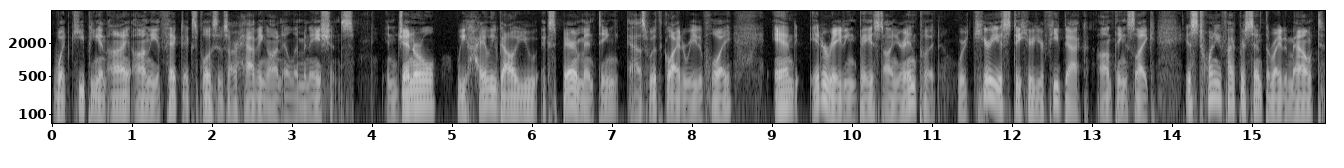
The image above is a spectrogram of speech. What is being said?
what keeping an eye on the effect explosives are having on eliminations. In general, we highly value experimenting, as with glider redeploy, and iterating based on your input. We're curious to hear your feedback on things like Is 25% the right amount?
